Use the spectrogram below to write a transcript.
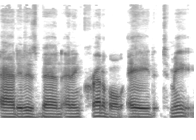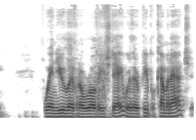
And it has been an incredible aid to me when you live in a world each day where there are people coming at you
